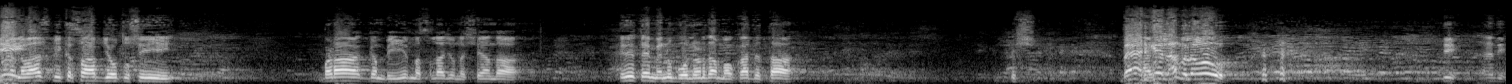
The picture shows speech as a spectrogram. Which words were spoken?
ਧੰਨਵਾਦ ਸਪੀਕਰ ਸਾਹਿਬ ਜੋ ਤੁਸੀਂ ਬੜਾ ਗੰਭੀਰ ਮਸਲਾ ਜੋ ਨਸ਼ਿਆਂ ਦਾ ਇਹਦੇ ਤੇ ਮੈਨੂੰ ਬੋਲਣ ਦਾ ਮੌਕਾ ਦਿੱਤਾ। ਬੈਠ ਕੇ ਲੱਭ ਲਓ। ਜੀ ਹਾਂਜੀ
